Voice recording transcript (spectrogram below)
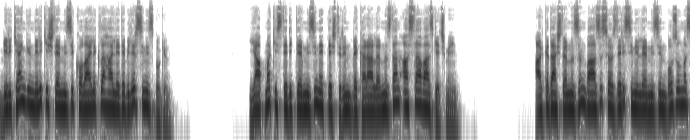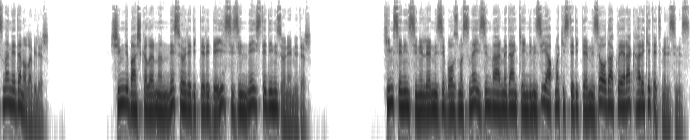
Biriken gündelik işlerinizi kolaylıkla halledebilirsiniz bugün. Yapmak istediklerinizi netleştirin ve kararlarınızdan asla vazgeçmeyin. Arkadaşlarınızın bazı sözleri sinirlerinizin bozulmasına neden olabilir. Şimdi başkalarının ne söyledikleri değil sizin ne istediğiniz önemlidir. Kimsenin sinirlerinizi bozmasına izin vermeden kendinizi yapmak istediklerinize odaklayarak hareket etmelisiniz.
